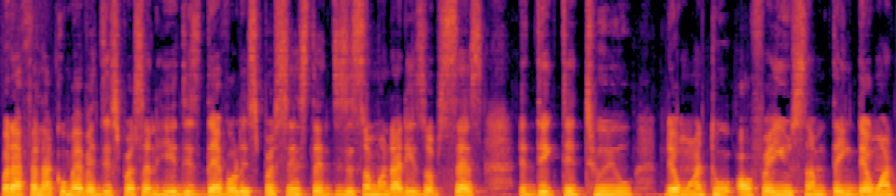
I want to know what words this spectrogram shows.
but I feel like whomever this person here, this devil is persistent. This is someone that is obsessed, addicted to you. They want to offer you something. They want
